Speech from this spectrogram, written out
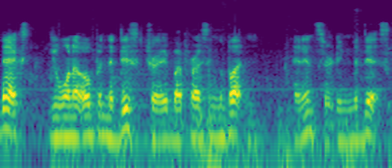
Next, you'll want to open the disk tray by pressing the button and inserting the disk.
